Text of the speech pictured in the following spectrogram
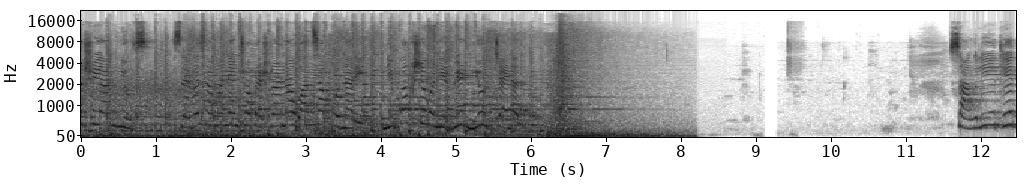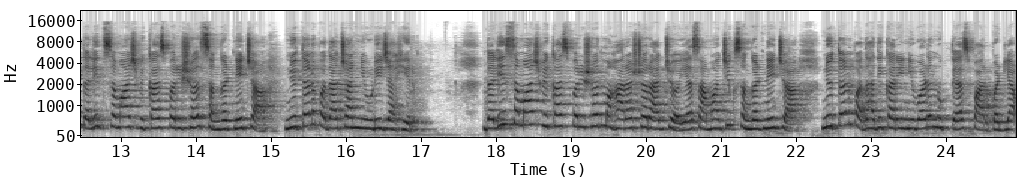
महाश्रियान न्यूज. सर्वसामान्यांच्या प्रश्नांना निपक्ष व निर्भीड न्यूज चॅनल. सांगली येथे दलित समाज विकास परिषद संघटनेच्या नूतन पदाच्या निवडी जाहीर. दलित समाज विकास परिषद महाराष्ट्र राज्य या सामाजिक संघटनेच्या नूतन पदाधिकारी निवड नुकत्याच पार पडल्या.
